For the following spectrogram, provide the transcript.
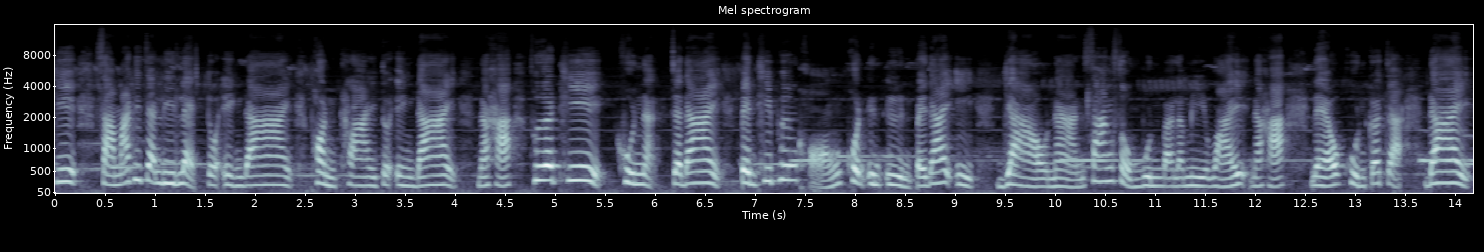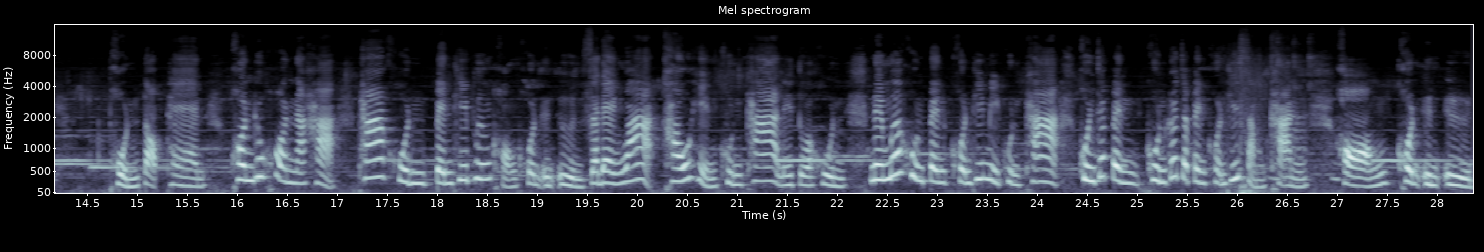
ที่สามารถที่จะรีแลกตัวเองได้ ผ่อนคลายตัวเองได้นะคะ เพื่อที่คุณน่ะจะได้เป็นที่พึ่งของคนอื่นๆ ไปได้อีก ยาวนานสร้างสมบุญบารมีไว้นะคะ แล้วคุณก็จะได้ ผลตอบแทน คนทุกคนนะคะถ้าคุณเป็นที่พึ่งของคนอื่นๆ แสดงว่าเขาเห็นคุณค่าในตัวคุณ ในเมื่อคุณเป็นคนที่มีคุณค่า คุณจะเป็นคุณก็จะเป็นคนที่สำคัญของคนอื่น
